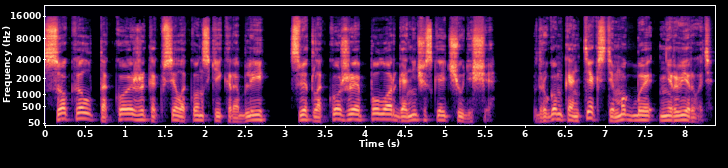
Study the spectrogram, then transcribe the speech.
Сокол такое же, как все лаконские корабли, светлокожее полуорганическое чудище. В другом контексте мог бы нервировать.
